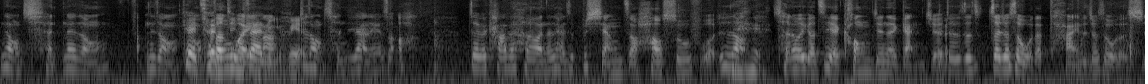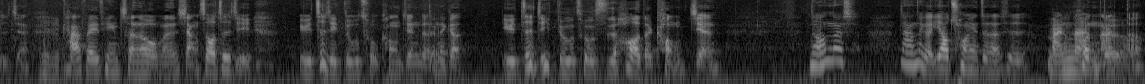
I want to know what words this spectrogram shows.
那种沉那种那种氛围嘛，这种沉浸在里面说哦，这杯咖啡喝完，但是还是不想走，好舒服哦，就是那种 成为一个自己的空间的感觉，就是这这就是我的台，这就是我的时间，嗯、咖啡厅成了我们享受自己与自己独处空间的那个与自己独处时候的空间。然后那那那个要创业真的是蛮困难的，的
